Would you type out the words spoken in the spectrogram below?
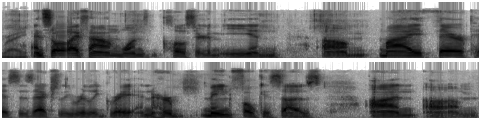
Right. And so I found one closer to me, and um, my therapist is actually really great, and her main focus is on um,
